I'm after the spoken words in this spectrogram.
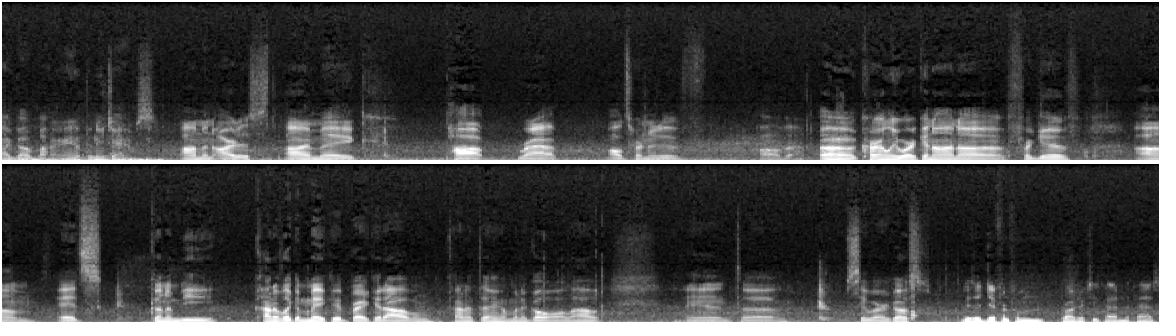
I go by Anthony James. I'm an artist. I make pop, rap, alternative, all of that. Uh, currently working on uh, Forgive. Um, it's gonna be kind of like a make it break it album kind of thing. I'm gonna go all out and uh, see where it goes. Is it different from projects you've had in the past?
